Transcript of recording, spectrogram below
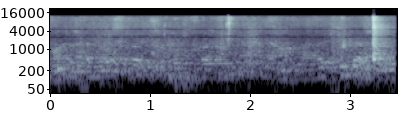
Thank you. Yes.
